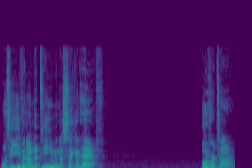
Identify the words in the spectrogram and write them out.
Was he even on the team in the second half? Overtime.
